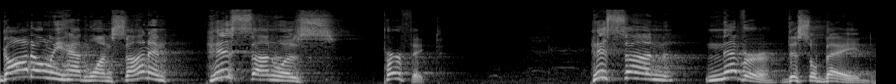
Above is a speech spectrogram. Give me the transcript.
God only had one son, and his son was perfect. His son never disobeyed.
